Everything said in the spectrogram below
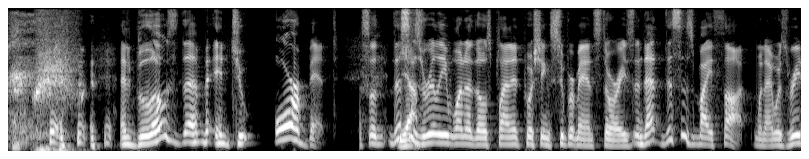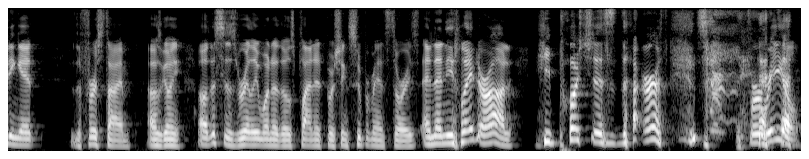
and blows them into orbit. So this Yeah. is really one of those planet pushing Superman stories, and that this is my thought when I was reading it the first time. I was going, "Oh, this is really one of those planet pushing Superman stories," and then he later on he pushes the Earth for real.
